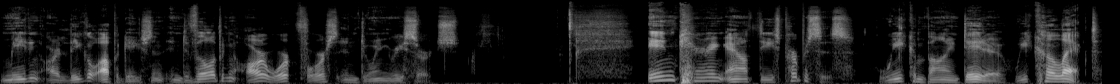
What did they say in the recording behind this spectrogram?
meeting our legal obligations, and developing our workforce and doing research. In carrying out these purposes, we combine data we collect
